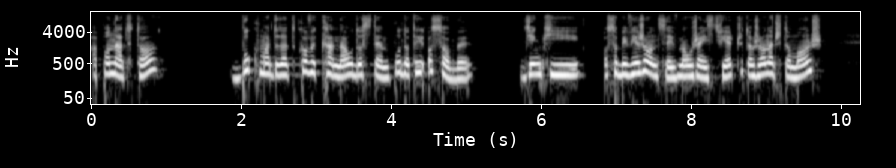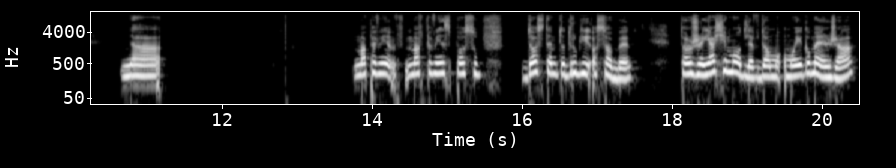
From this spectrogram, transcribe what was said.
a ponadto Bóg ma dodatkowy kanał dostępu do tej osoby. Dzięki osobie wierzącej w małżeństwie, czy to żona, czy to mąż, na, ma, pewien, ma w pewien sposób dostęp do drugiej osoby. To, że ja się modlę w domu o mojego męża,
